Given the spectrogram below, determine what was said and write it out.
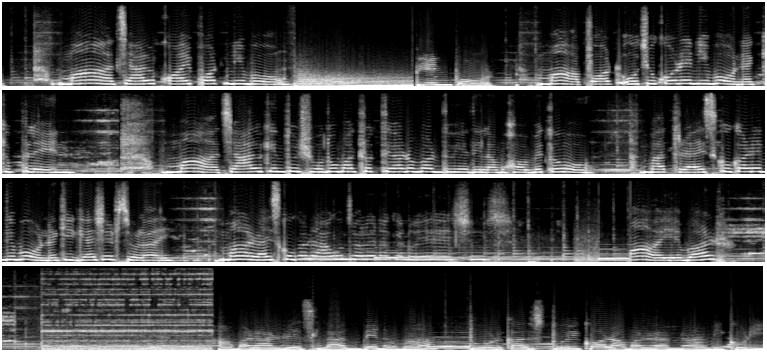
মা চাল কয় পট নিব? পট। মা পট উঁচু করে নিব নাকি প্লেন মা চাল কিন্তু শুধুমাত্র তেরো বার ধুয়ে দিলাম হবে তো? ভাত রাইস কুকারে দিব নাকি গ্যাসের চুলায়? মা রাইস কুকারে আগুন জ্বলে না কেন? মা এবার? আমার আর রেস্ট লাগবে না মা। তোর কাজ তুই কর আমার রান্না আমি করি।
